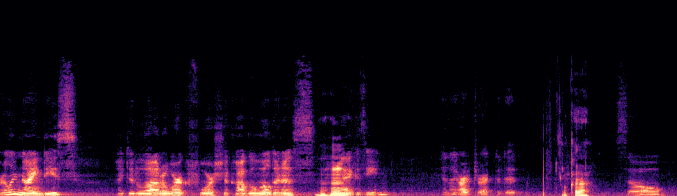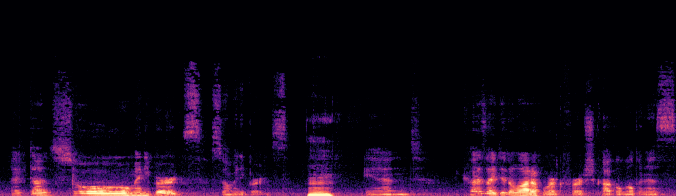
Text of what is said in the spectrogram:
early 90s, I did a lot of work for Chicago Wilderness Mhm. magazine, and I art directed it. Okay. So I've done so many birds, so many birds. Mm. And because I did a lot of work for Chicago Wilderness,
